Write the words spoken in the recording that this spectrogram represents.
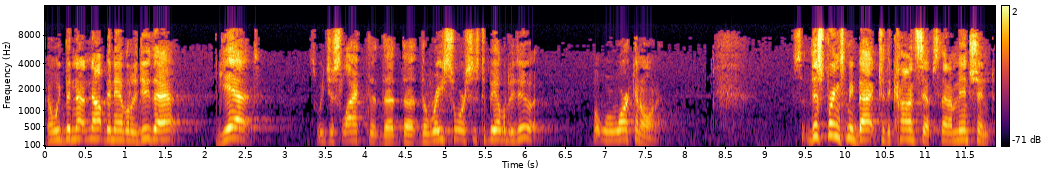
And we've been not, not been able to do that yet. So we just lack the, the, the, the resources to be able to do it. But we're working on it. So this brings me back to the concepts that I mentioned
